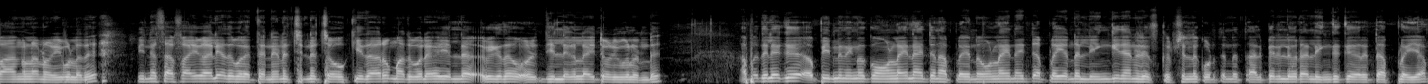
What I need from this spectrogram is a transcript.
ഭാഗങ്ങളാണ് ഒഴിവുള്ളത്. പിന്നെ സഫായി വാലി അതുപോലെ തന്നെയാണ്. ചിന്ന ചൗക്കിദാറും അതുപോലെ എല്ലാ വിവിധ ജില്ലകളിലായിട്ട് ഒഴിവുകളുണ്ട്. അപ്പോൾ ഇതിലേക്ക് പിന്നെ നിങ്ങൾക്ക് ഓൺലൈനായിട്ടാണ് അപ്ലൈ ചെയ്യേണ്ടത് ഓൺലൈനായിട്ട് അപ്ലൈ ചെയ്യേണ്ട ലിങ്ക് ഞാൻ ഡിസ്ക്രിപ്ഷനിൽ കൊടുത്തിട്ടുണ്ട്. താല്പര്യമുള്ളവർ ആ ലിങ്ക് കയറിയിട്ട് അപ്ലൈ ചെയ്യാം.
